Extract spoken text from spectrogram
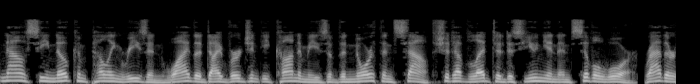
now see no compelling reason why the divergent economies of the North and South should have led to disunion and civil war, rather,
